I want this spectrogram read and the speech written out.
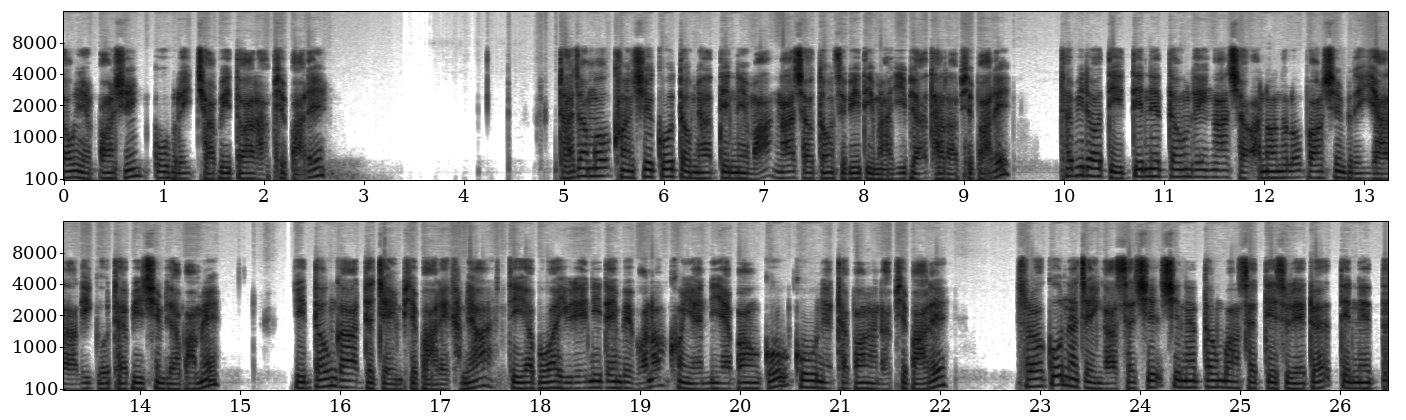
3ရက်ပေါင်းရှင်း9ပရိတ်ချပေးသွားတာဖြစ်ပါတယ်ဒါကြောင့်မို့ခွန်8 9 3မြတင်းနေမှာ963ဆိုပြီးဒီမှာရေးပြထားတာဖြစ်ပါတယ်ထပ်ပြီးတော့ဒီတင်းနဲ့3 4 5 6အနောက်နှလုံးပေါင်းရှင်းပရိတ်ရတာလေးကိုထပ်ပြီးရှင်းပြပါမယ် ဒီ3ကတစ်ကြိမ်ဖြစ်ပါတယ်ခင်ဗျာဒီအပေါ်ကယူတဲ့နေ့တိုင်းပဲပေါ့နော်ခွန်ရ2ရက်ပေါင်း9 9နဲ့ထပ်ပေါင်းရတာဖြစ်ပါတယ်ဆိုတော့9နှစ်ကြိမ်က18ရှင်းနဲ့3ပေါင်း7ဆိုတဲ့အတွက်1နဲ့3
